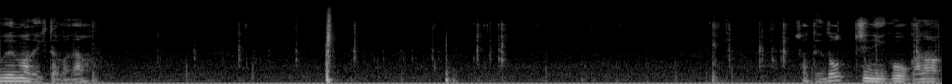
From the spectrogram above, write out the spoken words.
上まで来たかなさてどっちに行こうかな。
